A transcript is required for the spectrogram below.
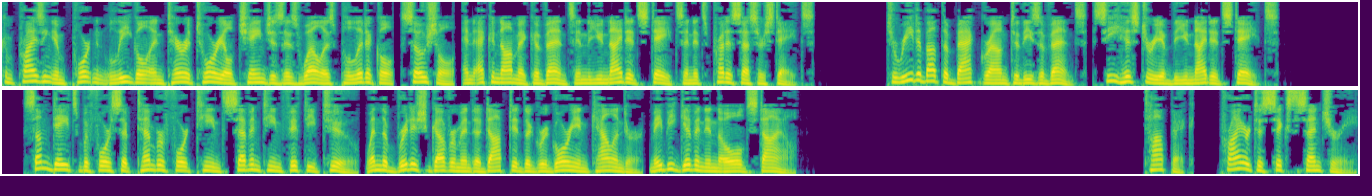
comprising important legal and territorial changes as well as political, social, and economic events in the United States and its predecessor states. To read about the background to these events, see History of the United States. Some dates before September 14, 1752, when the British government adopted the Gregorian calendar, may be given in the Old Style. Prior to 6th century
